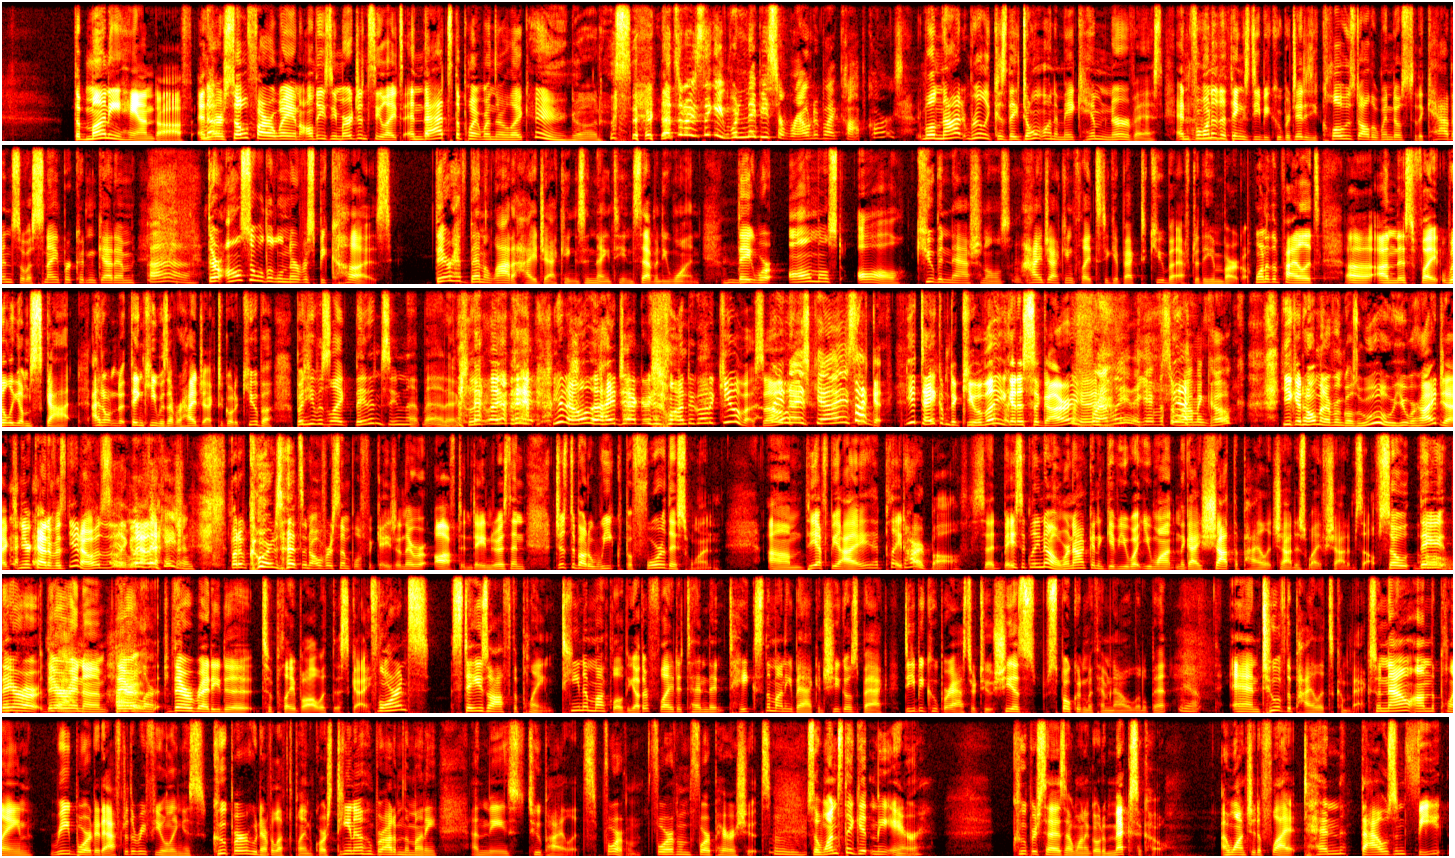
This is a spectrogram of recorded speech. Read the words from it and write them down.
the money handoff and No. they're so far away and all these emergency lights. And that's the point when they're like, hang on a second. That's what I was thinking. Wouldn't they be surrounded by cop cars? well, not really, because they don't want to make him nervous. And for one of the things DB Cooper did is he closed all the windows to the cabin so a sniper couldn't get him. Ah. They're also a little nervous because there have been a lot of hijackings in 1971. Mm-hmm. They were almost all Cuban nationals hijacking flights to get back to Cuba after the embargo. One of the pilots uh, on this flight, William Scott, I don't think he was ever hijacked to go to Cuba, but he was like, they didn't seem that bad actually. like, they, you know, the hijackers wanted to go to Cuba, so Pretty nice guys. fuck it. You take them to Cuba, you get a cigar, you, Friendly. They gave us a rum and coke. you get home and everyone goes, "Ooh, you were hijacked," and you're kind of a, you know, it's like little vacation. But of course, that's an oversimplification. They were often dangerous, and just about a week before this one, um, the FBI had played hardball. Said basically, no, we're not going to give you what you want. And the guy shot the pilot, shot his wife, shot himself. So they Oh, they are they're yeah. in a they're alert. they're ready to to play ball with this guy. Florence stays off the plane. Tina Mucklow, the other flight attendant, takes the money back and she goes back. DB Cooper asked her to. She has spoken with him now a little bit. Yeah. And two of the pilots come back. So now on the plane, reboarded after the refueling, is Cooper, who never left the plane, of course, Tina, who brought him the money, and these two pilots. Four of them. Four of them, four parachutes. Hmm. So once they get in the air, Cooper says, I want to go to Mexico. I want you to fly at 10,000 feet.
